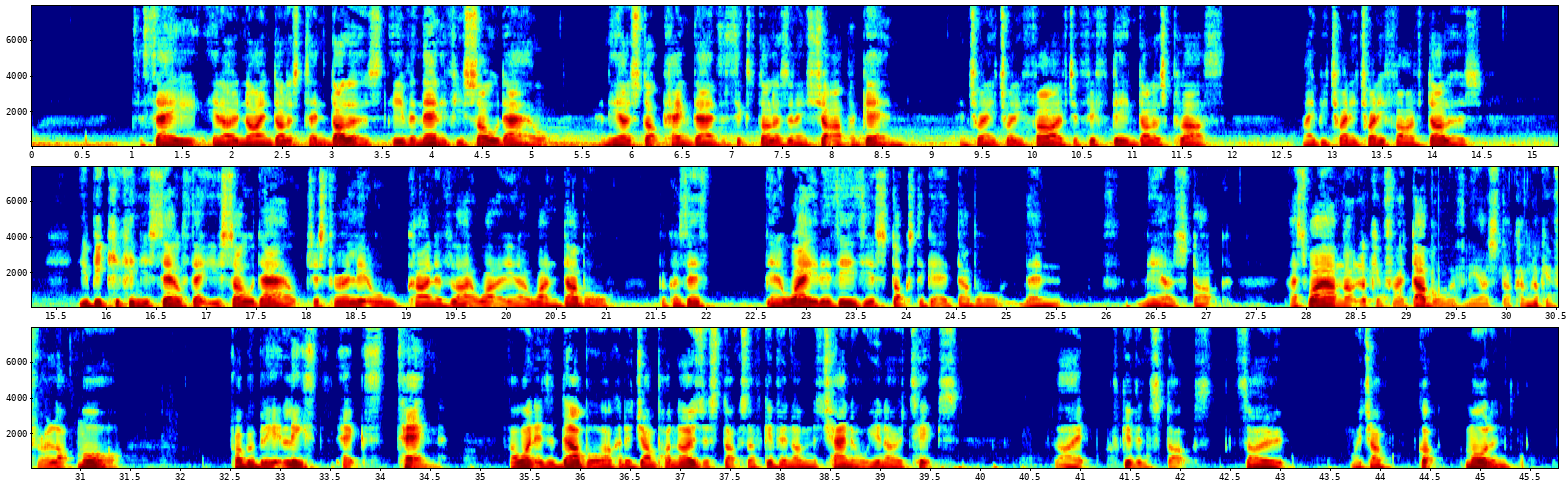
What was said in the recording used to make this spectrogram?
to say, you know, $9, $10. Even then, if you sold out NIO stock came down to $6 and then shot up again in 2025 to $15 plus, maybe $20, $25, you'd be kicking yourself that you sold out just for a little kind of like, what you know, one double. Because there's, in a way, there's easier stocks to get a double than NIO stock. That's why I'm not looking for a double with NIO stock. I'm looking for a lot more. Probably at least X10. If I wanted a double, I could have jumped on those of stocks I've given on the channel, you know, tips. Like, I've given stocks. So, which I've got more than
